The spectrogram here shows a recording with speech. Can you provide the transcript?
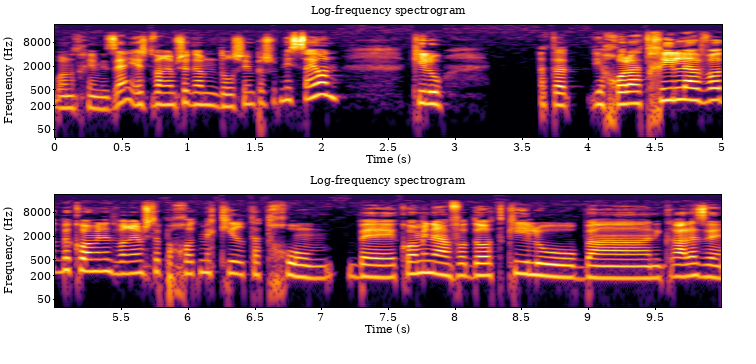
בוא נתחיל מזה, יש דברים שגם דורשים פשוט ניסיון. כאילו, אתה יכול להתחיל לעבוד בכל מיני דברים שאתה פחות מכיר את התחום, בכל מיני עבודות, כאילו, ב, נקרא לזה,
